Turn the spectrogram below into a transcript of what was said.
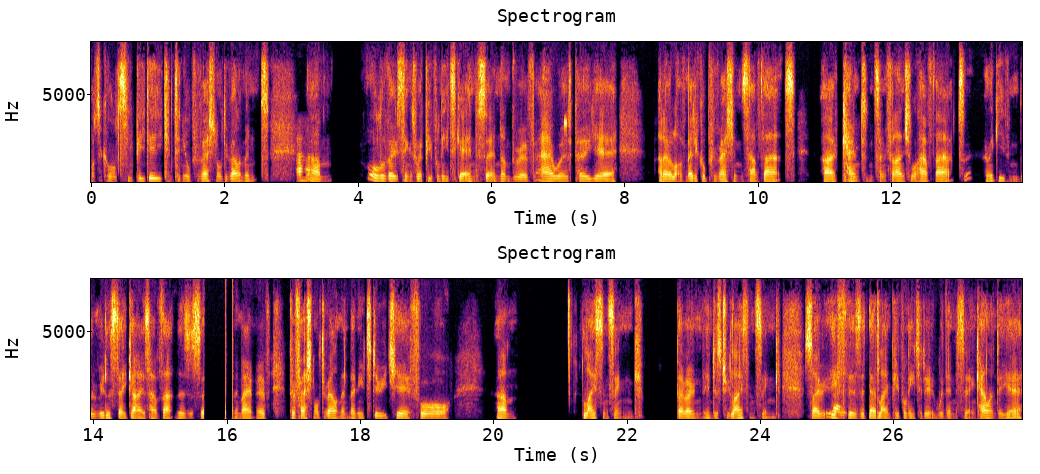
what's it called, CPD, continual professional development. Uh-huh. Um, all of those things where people need to get in a certain number of hours per year. I know a lot of medical professions have that. Uh, accountants and financial have that. I think even the real estate guys have that. There's a certain amount of professional development they need to do each year for um, licensing their own industry licensing. So if right. there's a deadline, people need to do it within a certain calendar year,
